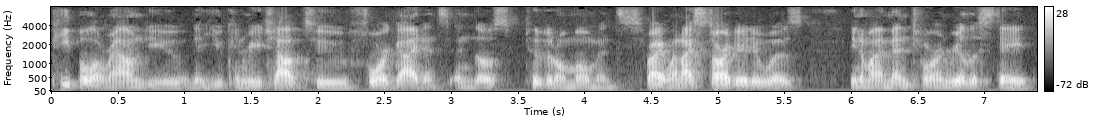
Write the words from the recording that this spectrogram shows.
people around you that you can reach out to for guidance in those pivotal moments, right? When I started, it was, you know, my mentor in real estate.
